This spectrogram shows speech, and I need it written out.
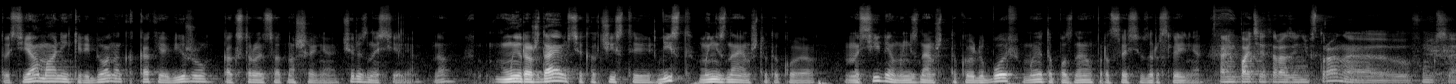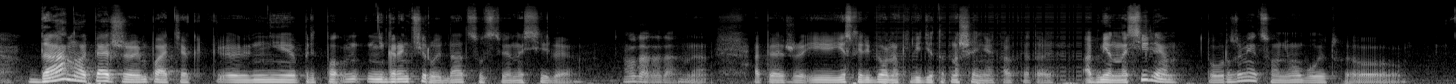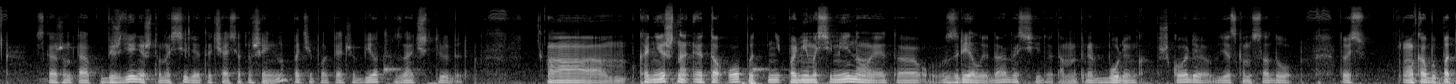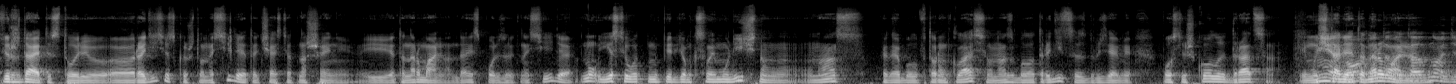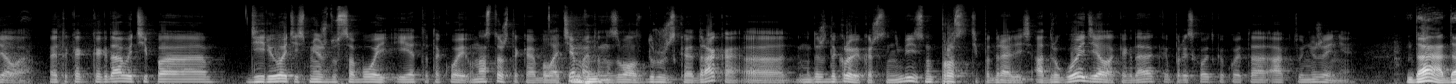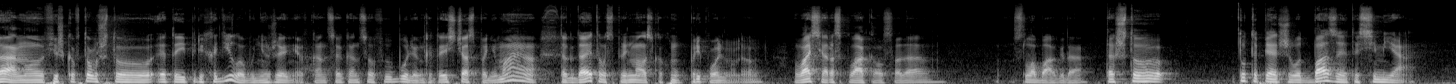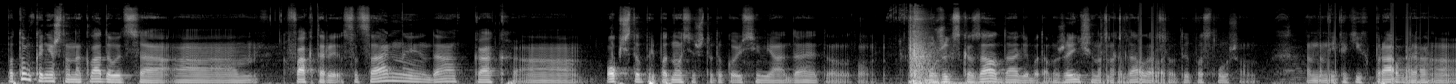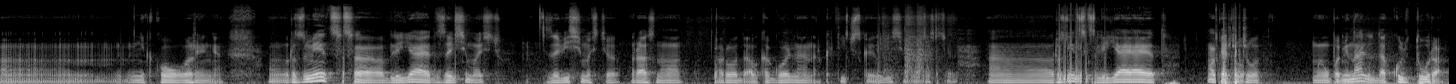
То есть я маленький ребенок, как я вижу, как строятся отношения через насилие. Да? Мы рождаемся как чистый лист, мы не знаем, что такое насилие, мы не знаем, что такое любовь, мы это познаем в процессе взросления. А эмпатия это разве не встроенная э, функция? Да, но опять же эмпатия э, не, предпо... не гарантирует да, отсутствие насилия. Ну да, да, да, да. Опять же, и если ребенок видит отношения как это обмен насилием, то, разумеется, у него будет, э, скажем так, убеждение, что насилие это часть отношений. Ну, по типу, опять же, бьет, значит, любит. А, конечно, это опыт, помимо семейного, это зрелый, да, насилие, там, например, буллинг в школе, в детском саду. То есть он как бы подтверждает историю э, родительскую, что насилие это часть отношений, и это нормально, да, использовать насилие. Ну, если вот мы перейдем к своему личному, у нас когда я был во втором классе, у нас была традиция с друзьями после школы драться. И мы Не, считали это нормально. Это, это одно дело. Это как когда вы типа деретесь между собой, и это такой... У нас тоже такая была тема, mm-hmm. это называлось дружеская драка. Э, мы даже до крови, кажется, не бились, ну просто типа дрались. А другое дело, когда происходит какой-то акт унижения. Да, да, но фишка в том, что это и переходило в унижение, в конце концов, и в буллинг. Это я сейчас понимаю, тогда это воспринималось как, ну, прикольно, да. Вася расплакался, да, слабак, да. Так что тут опять же вот база — это семья. Потом, конечно, накладываются э, факторы социальные, да, как э, общество преподносит, что такое семья, да, это мужик сказал, да, либо там женщина сказала, что ты послушал. Там никаких прав, да, а, никакого уважения. Разумеется, влияет зависимость, зависимость разного рода алкогольная, наркотическая зависимость. А, разумеется, влияет Опять же, вот мы упоминали, да, культура.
